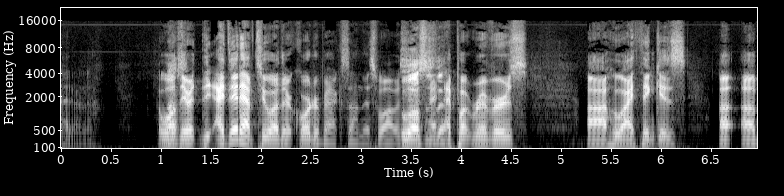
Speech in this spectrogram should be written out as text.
I don't know. Well, there, the, I did have two other quarterbacks on this while I was. Who else is I- there? I, put Rivers, uh, who I think is a, a.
